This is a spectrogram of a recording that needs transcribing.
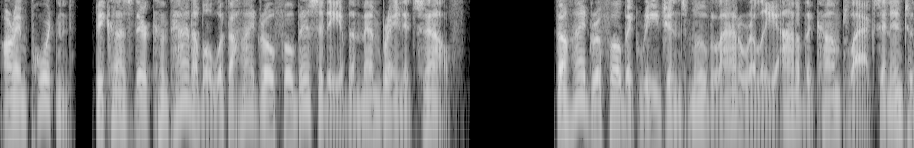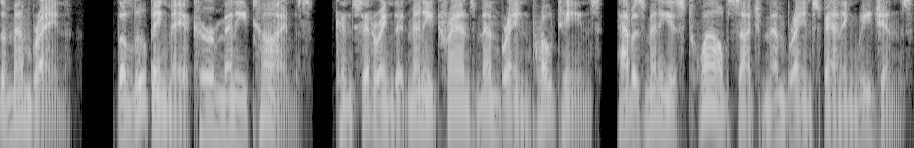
are important because they're compatible with the hydrophobicity of the membrane itself. The hydrophobic regions move laterally out of the complex and into the membrane. The looping may occur many times, considering that many transmembrane proteins have as many as 12 such membrane-spanning regions,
